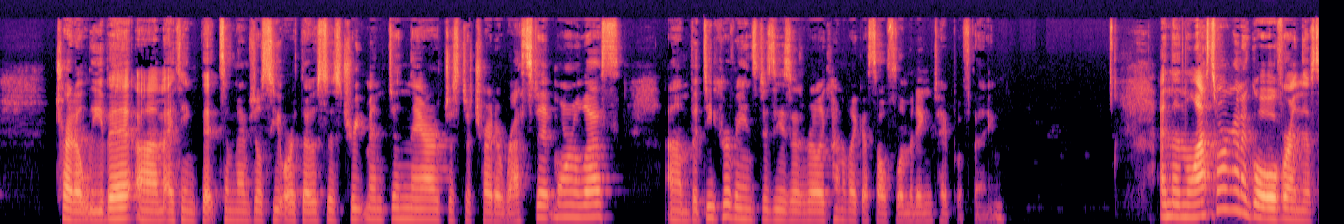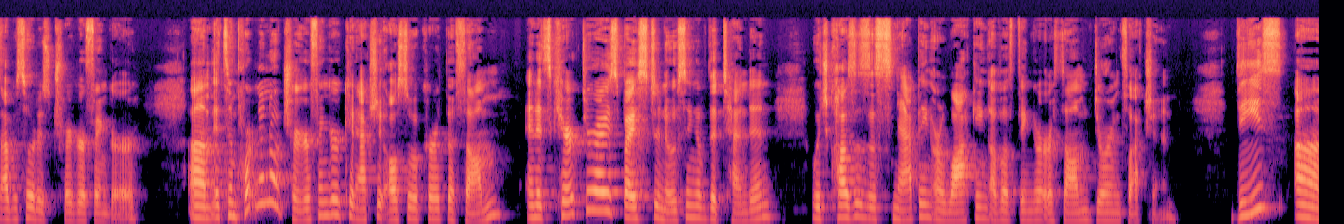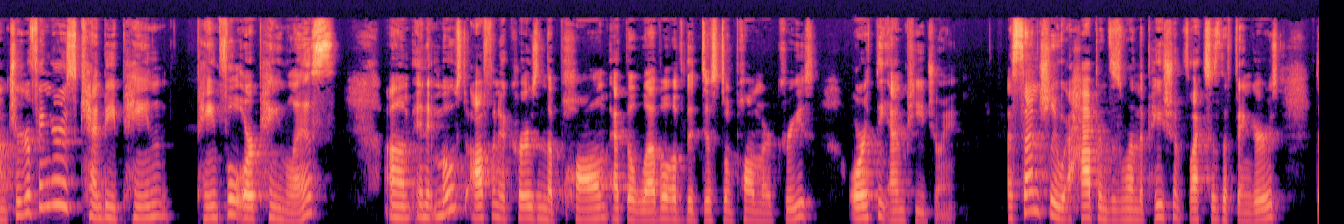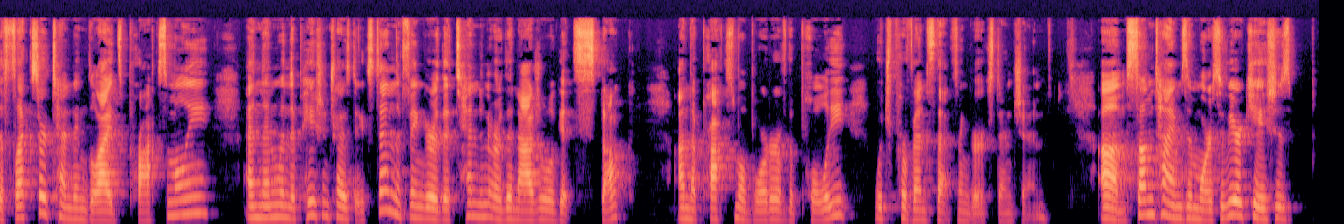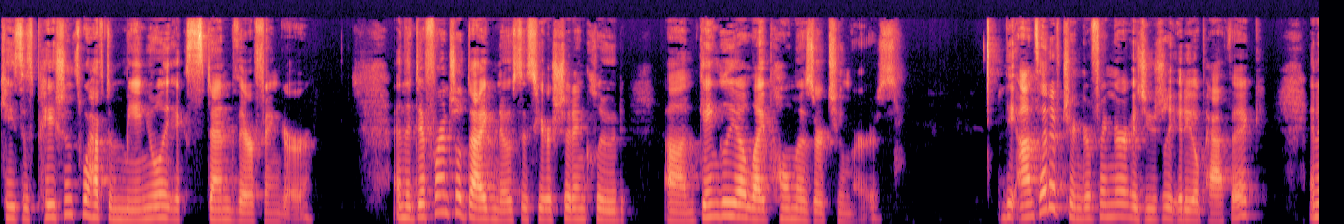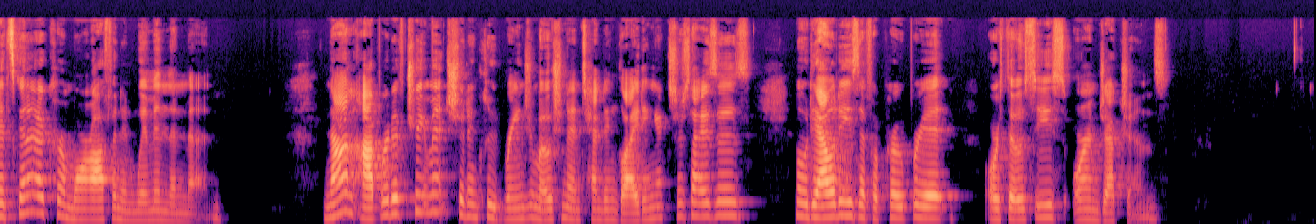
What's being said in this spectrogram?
try to leave it. Um, I think that sometimes you'll see orthosis treatment in there just to try to rest it more or less. Um, but De Quervain's disease is really kind of like a self limiting type of thing. And then the last one we're going to go over in this episode is trigger finger. Um, it's important to note trigger finger can actually also occur at the thumb, and it's characterized by stenosing of the tendon, which causes a snapping or locking of a finger or thumb during flexion. These um, trigger fingers can be pain, painful or painless, um, and it most often occurs in the palm at the level of the distal palmar crease or at the MP joint. Essentially, what happens is when the patient flexes the fingers, the flexor tendon glides proximally, and then when the patient tries to extend the finger, the tendon or the nodule gets stuck on the proximal border of the pulley, which prevents that finger extension. Um, sometimes, in more severe cases, cases, patients will have to manually extend their finger. And the differential diagnosis here should include um, ganglia, lipomas, or tumors. The onset of trigger finger is usually idiopathic, and it's going to occur more often in women than men. Non operative treatment should include range of motion and tendon gliding exercises, modalities, if appropriate, orthoses, or injections.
